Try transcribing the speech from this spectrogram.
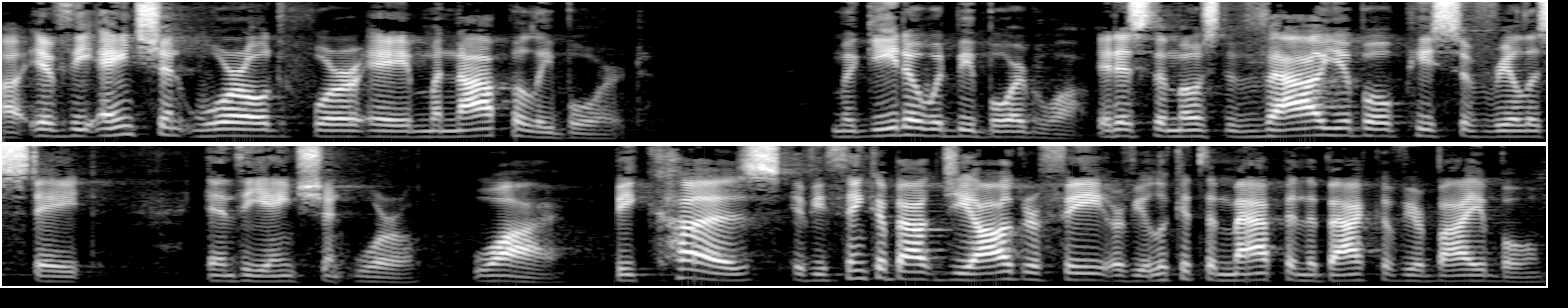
Uh, if the ancient world were a monopoly board, Megiddo would be boardwalk. It is the most valuable piece of real estate in the ancient world. Why? Because if you think about geography or if you look at the map in the back of your Bible,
